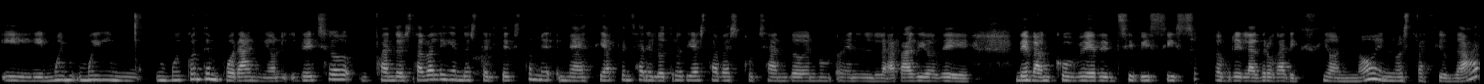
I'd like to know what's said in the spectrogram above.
y muy, muy, muy contemporáneo. De hecho, cuando estaba leyendo este texto me, hacía pensar, el otro día estaba escuchando en, en la radio de, de, Vancouver, en CBC, sobre la drogadicción ¿no? en nuestra ciudad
